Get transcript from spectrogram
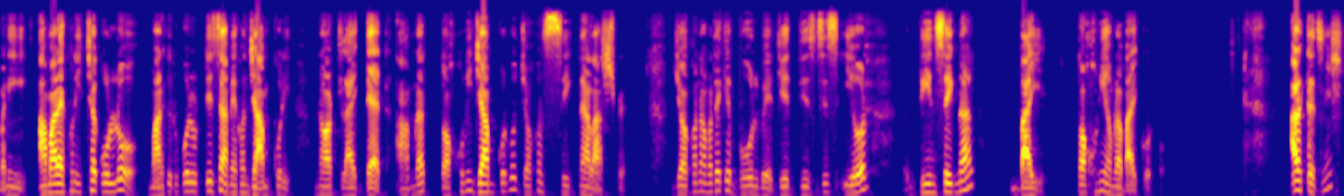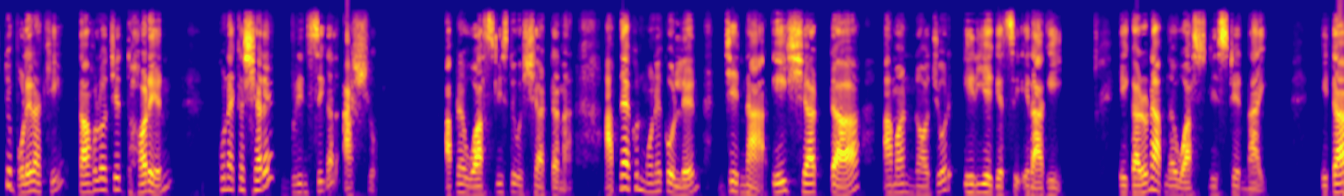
মানে আমার এখন ইচ্ছা করল মার্কেট উপরে উঠতেছে, আমি এখন জাম্প করি। নট লাইক দ্যাট আমরা তখনই জাম্প করব যখন সিগন্যাল আসবে। যখন আমাদেরকে বলবে যে this is your green signal buy তখনই আমরা বাই করব। আরেকটা জিনিস একটু বলে রাখি, তা হলো যে, ধরেন কোন একটা শেয়ারে গ্রিন সিগন্যাল আসলো। আপনার ওয়াচ লিস্টে ওই শেয়ারটা না। আপনি এখন মনে করলেন যে, না, এই শেয়ারটা আমার নজর এড়িয়ে গেছে এর আগেই। এই কারণে আপনার ওয়াচ লিস্টে নাই। এটা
